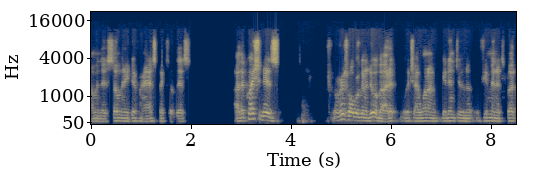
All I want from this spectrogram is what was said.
I mean, there's so many different aspects of this. Uh, the question is, first, of what we're going to do about it, which I want to get into in a, a few minutes. But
